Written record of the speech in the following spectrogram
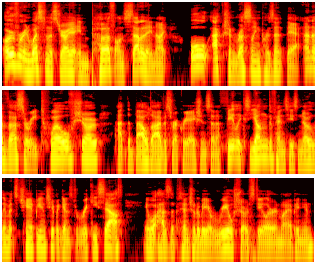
Over in Western Australia in Perth on Saturday night, All Action Wrestling present their anniversary 12 show at the Baldivis Recreation Centre. Felix Young defends his No Limits Championship against Ricky South in what has the potential to be a real show stealer, in my opinion.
